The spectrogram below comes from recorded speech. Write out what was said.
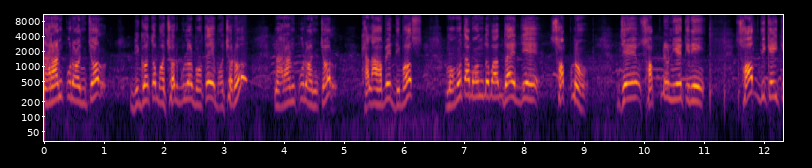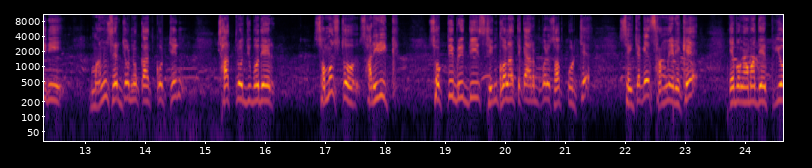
নারায়ণপুর অঞ্চল, বিগত বছরগুলোর মতো এবছরও নারায়ণপুর অঞ্চল খেলা হবে দিবস। মমতা বন্দ্যোপাধ্যায়ের যে স্বপ্ন যে স্বপ্ন নিয়ে তিনি সব দিকেই তিনি মানুষের জন্য কাজ করছেন, ছাত্র যুবদের সমস্ত শারীরিক শক্তি বৃদ্ধি, শৃঙ্খলা থেকে আরম্ভ করে সব করছে, সেইটাকে সামনে রেখে এবং আমাদের প্রিয়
